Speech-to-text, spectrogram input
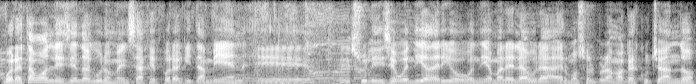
Bueno, estamos leyendo algunos mensajes por aquí también. Eh, eh, Zuli dice, buen día Darío, buen día María Laura, hermoso el programa acá escuchando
